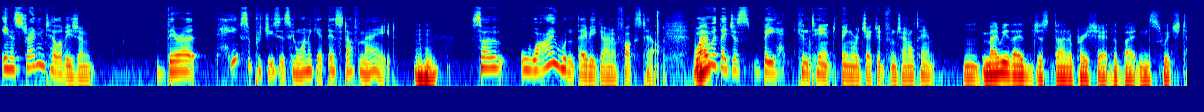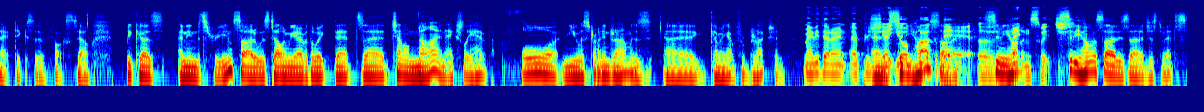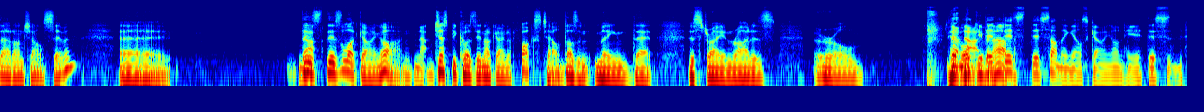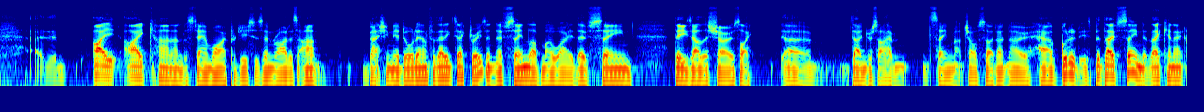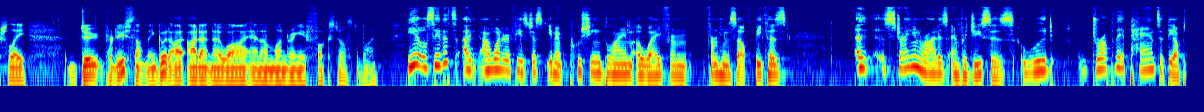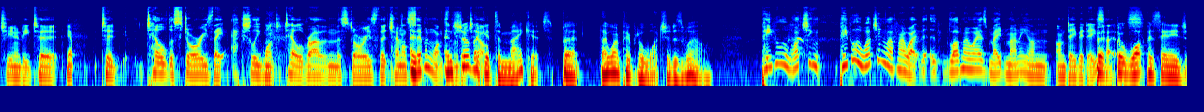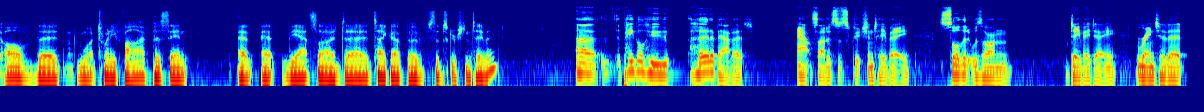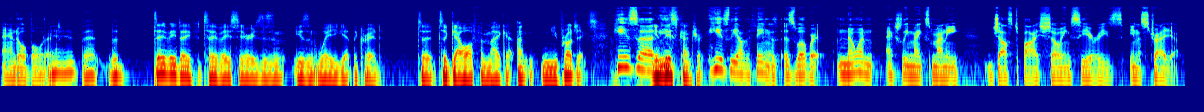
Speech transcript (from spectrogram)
in Australian television, there are heaps of producers who want to get their stuff made. Mm-hmm. So why wouldn't they be going to Foxtel? Why Maybe- would they just be content being rejected from Channel 10? Maybe they just don't appreciate the bait and switch tactics of Foxtel. Because an industry insider was telling me over the week that uh, Channel 9 actually have four new Australian dramas uh, coming up for production. Maybe they don't And appreciate your City bugbear of City, bait and switch. City Homicide is uh, just about to start on Channel 7. Uh, there's there's a lot going on. No. Just because they're not going to Foxtel doesn't mean that Australian writers are all have all No, given there- up. There's there's something else going on here. There's, uh, I I can't understand why producers and writers aren't bashing their door down for that exact reason. They've seen Love My Way. They've seen these other shows like uh, Dangerous. I haven't seen much of, so I don't know how good it is. But they've seen that they can actually do produce something good. I, I don't know why, and I'm wondering if Foxtel's to blame. Yeah, well, see, that's. I, I wonder if he's just you know pushing blame away from from himself because uh, Australian writers and producers would drop their pants at the opportunity to Yep. To tell the stories they actually want to tell rather than the stories that Channel and, Seven wants to tell. and sure they get to make it, but they want people to watch it as well. people are watching. People are watching Love My Way. Love My Way has made money on on DVD But, sales. but what percentage of the what twenty five percent at at the outside uh, take up of subscription TV? uh, people who heard about it outside of subscription TV saw that it was on DVD, rented it, and or bought it. Yeah, but the DVD for TV series isn't isn't where you get the cred to, to go off and make uh, new projects. Here's uh, In here's- this country. Here's the other thing as, as well, Brett. No one actually makes money just by showing series in Australia.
